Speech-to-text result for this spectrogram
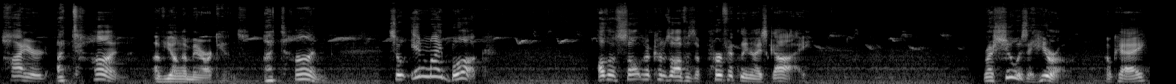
hired a ton of young Americans, a ton. So in my book, although Soltner comes off as a perfectly nice guy, Rachou is a hero, okay?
